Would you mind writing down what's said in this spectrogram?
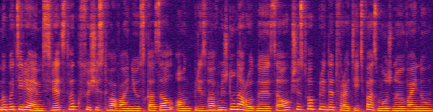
Мы потеряем средства к существованию, сказал он, призвав международное сообщество предотвратить возможную войну.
